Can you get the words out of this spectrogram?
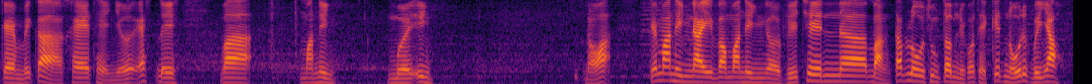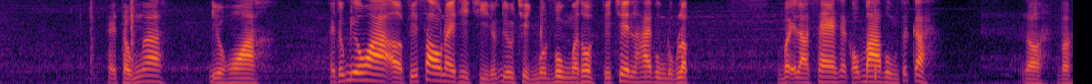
kèm với cả khe thẻ nhớ SD và màn hình 10 inch. Đó ạ. Cái màn hình này và màn hình ở phía trên à, bảng táp lô trung tâm thì có thể kết nối được với nhau. Hệ thống à, điều hòa. Hệ thống điều hòa ở phía sau này thì chỉ được điều chỉnh một vùng mà thôi, phía trên là hai vùng độc lập. Vậy là xe sẽ có 3 vùng tất cả. Rồi, vâng.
